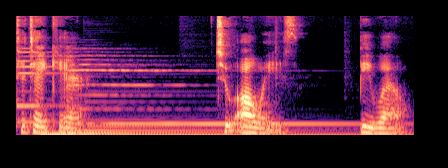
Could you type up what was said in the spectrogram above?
to take care, to always be well.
